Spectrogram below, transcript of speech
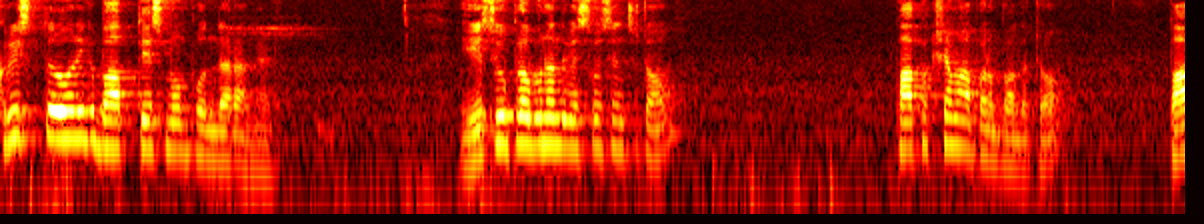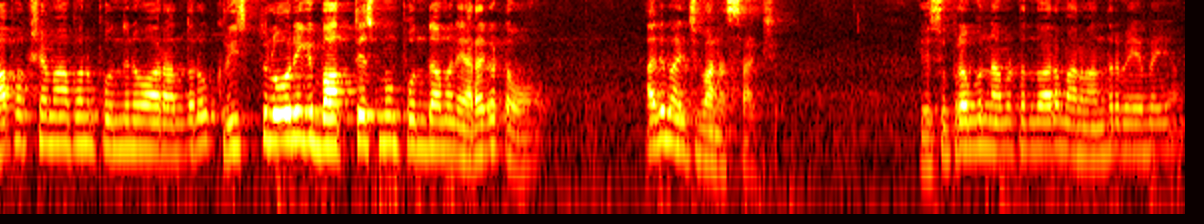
క్రీస్తులోనికి బాప్తిస్మం పొందారు అన్నాడు. యేసు ప్రభునందు విశ్వసించటం పాపక్షమాపణ పొందటం పాపక్షమాపణ పొందిన వారందరూ క్రీస్తులోనికి బాప్తిస్మం పొందామని ఎరగటం అది మంచి మనస్సాక్షి. యేసుప్రభుని నమ్మటం ద్వారా మనం అందరం ఏమయ్యాం?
